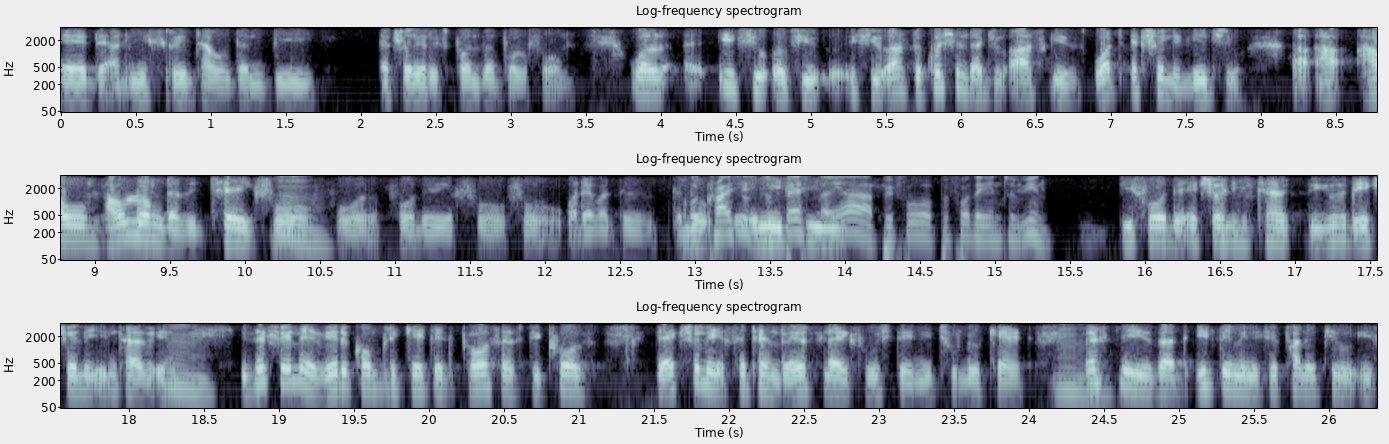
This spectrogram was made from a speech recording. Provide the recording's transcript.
uh, the administrator will then be actually responsible for. Well, uh, if you if you if you ask the question that you ask is what actually leads you, uh, how how long does it take for mm. for for the for for whatever the the, the crisis the to fester? Yeah, before before they intervene before they actually inter- before they actually intervene. Mm. It's actually a very complicated process because there are actually certain red flags which they need to look at. Mm. Firstly, is that if the municipality is,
